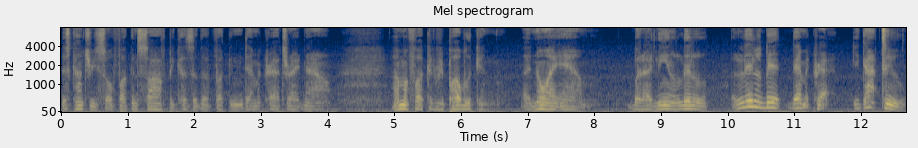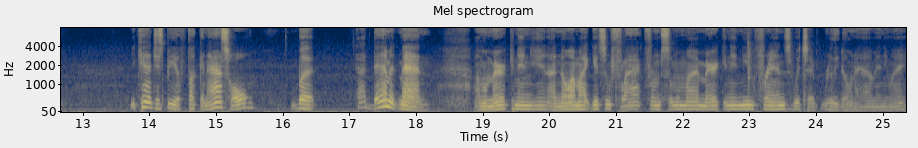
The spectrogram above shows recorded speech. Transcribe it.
This country's so fucking soft because of the fucking Democrats right now. I'm a fucking Republican. I know I am. But I lean a little, a little bit Democrat. You got to. You can't just be a fucking asshole. But, god damn it, man. I'm American Indian. I know I might get some flack from some of my American Indian friends, which I really don't have anyway.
